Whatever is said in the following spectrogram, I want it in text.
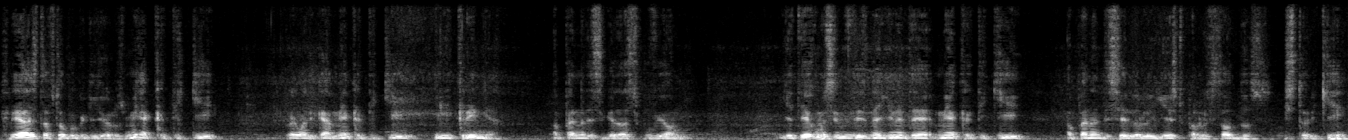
χρειάζεται αυτό που είπε και ο Γιώργος, μια κριτική, πραγματικά μια κριτική ειλικρίνεια απέναντι στην κατάσταση που βιώνουμε. Γιατί έχουμε συνηθίσει να γίνεται μια κριτική απέναντι σε ιδεολογίες του παρελθόντος ιστορική,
